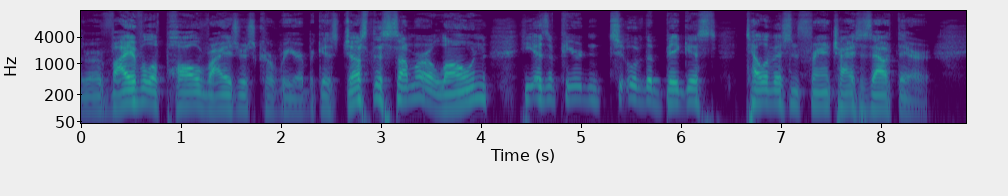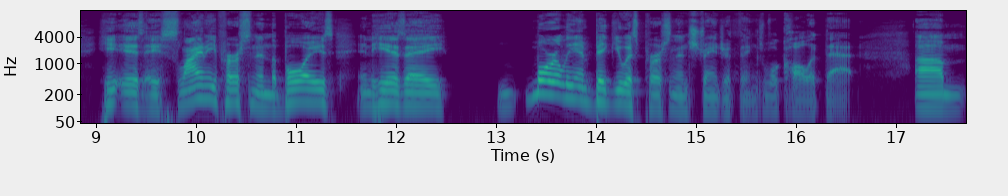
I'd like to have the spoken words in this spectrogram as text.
the revival of Paul Reiser's career, because just this summer alone, he has appeared in two of the biggest television franchises out there. He is a slimy person in The Boys, and he is a morally ambiguous person in Stranger Things. We'll call it that. Um,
